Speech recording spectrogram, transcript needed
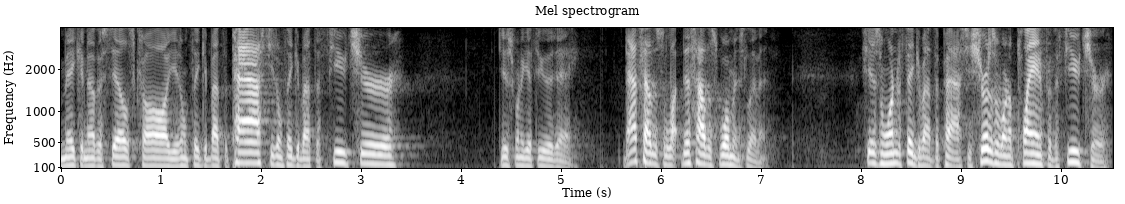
you make another sales call. You don't think about the past. You don't think about the future. You just want to get through the day. That's how this, that's how this woman's living. She doesn't want to think about the past. She sure doesn't want to plan for the future.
